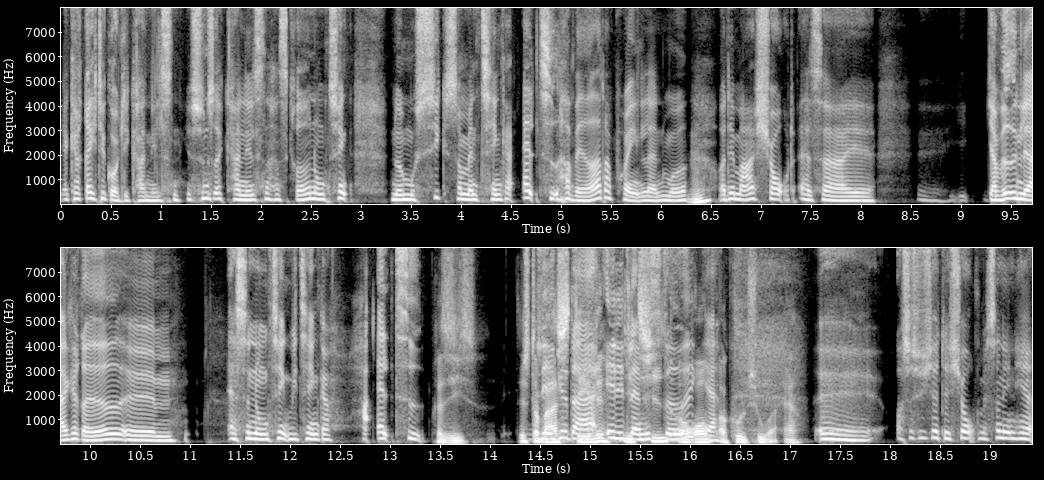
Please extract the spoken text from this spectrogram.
jeg kan rigtig godt lide Karl Nielsen. Jeg synes, at Karl Nielsen har skrevet nogle ting, noget musik, som man tænker altid har været der på en eller anden måde. Mm. Og det er meget sjovt. Altså, øh, øh, jeg ved en lærkerede. Øh, altså nogle ting, vi tænker, har altid Præcis. Det står bare ligget der stille et eller i andet tid sted, og rum Ja. og kultur. Ja. Øh, og så synes jeg, det er sjovt med sådan en her,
